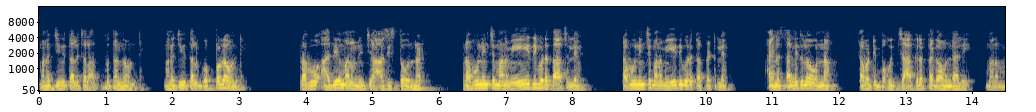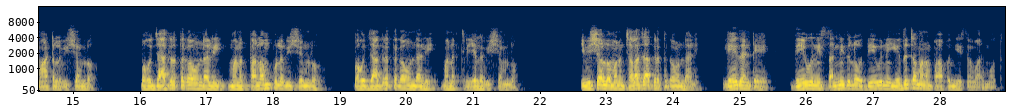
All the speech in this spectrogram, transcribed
మన జీవితాలు చాలా అద్భుతంగా ఉంటాయి. మన జీవితాలు గొప్పగా ఉంటాయి. ప్రభు అదే మన నుంచి ఆశిస్తూ ఉన్నాడు. ప్రభు నుంచి మనం ఏది కూడా దాచలేం. ప్రభు నుంచి మనం ఏది కూడా కప్పెట్టలేం. ఆయన సన్నిధిలో ఉన్నాం. కాబట్టి బహు జాగ్రత్తగా ఉండాలి మన మాటల విషయంలో. బహు జాగ్రత్తగా ఉండాలి మన తలంపుల విషయంలో. బహు జాగ్రత్తగా ఉండాలి మన క్రియల విషయంలో. ఈ విషయాల్లో మనం చాలా జాగ్రత్తగా ఉండాలి. లేదంటే దేవుని సన్నిధిలో దేవుని ఎదుట మనం పాపం చేసిన వారమవుతాం.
